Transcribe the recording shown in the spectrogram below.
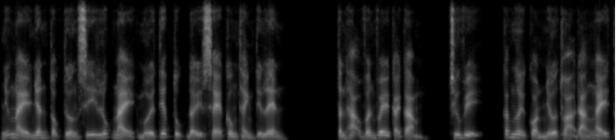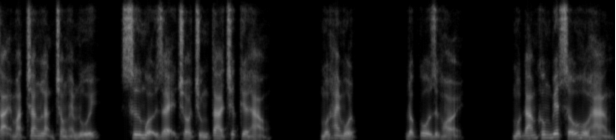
Những này nhân tộc tướng sĩ lúc này mới tiếp tục đẩy xe công thành tiến lên. Tần hạo vân vê cái cảm, chư vị, các ngươi còn nhớ thỏa đáng ngày tại mặt trăng lặn trong hẻm núi, sư mội dạy cho chúng ta trước kia hảo. Một hai một. Độc cô dừng hỏi. Một đám không biết xấu hổ hàng,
